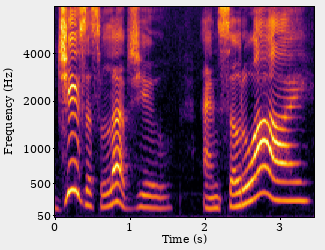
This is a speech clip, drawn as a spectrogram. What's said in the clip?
Jesus loves you, and so do I.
